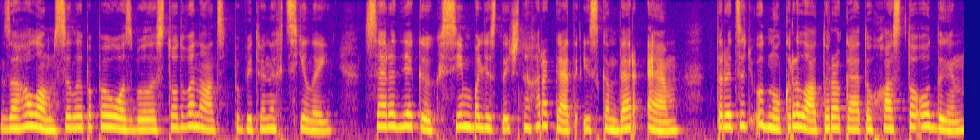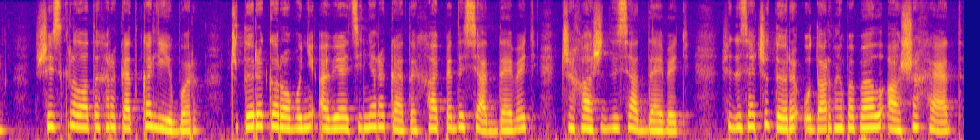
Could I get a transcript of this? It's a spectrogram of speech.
Загалом сили ППО збили 112 повітряних цілей, серед яких 7 балістичних ракет «Іскандер М», 31 крилату ракету Х-101, 6 крилатих ракет «Калібр», 4 керовані авіаційні ракети Х-59 чи Х-69, 64 ударних ППЛА «Шахет»,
